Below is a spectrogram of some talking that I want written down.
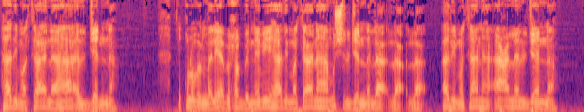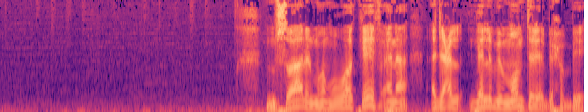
هذه مكانها الجنة. القلوب المليئة بحب النبي هذه مكانها مش الجنة. لا لا لا. هذه مكانها أعلى الجنة. السؤال المهم هو كيف أنا أجعل قلبي ممتلئ بحب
